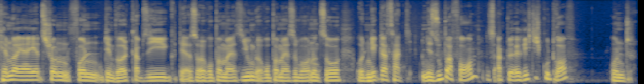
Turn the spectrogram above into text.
kennen wir ja jetzt schon von dem World Cup-Sieg, der ist Europameister, Jugend-Europameister geworden und so. Und Niklas hat eine super Form, ist aktuell richtig gut drauf und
